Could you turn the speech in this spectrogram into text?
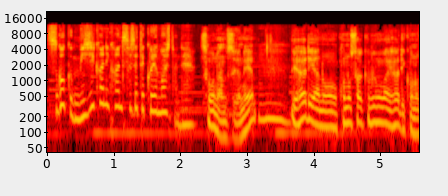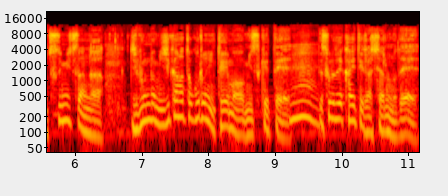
すごく身近に感じさせてくれましたね。そうなんですよね、うん、やはりあのこの作文はやはりこの堤さんが自分の身近なところにテーマを見つけて、うん、でそれで書いていらっしゃるので、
